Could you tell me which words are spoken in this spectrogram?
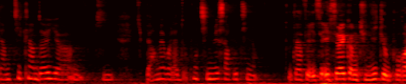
un petit clin d'œil euh, qui, qui, permet voilà, de continuer sa routine. Tout à fait. Et c'est vrai, comme tu dis, que pour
